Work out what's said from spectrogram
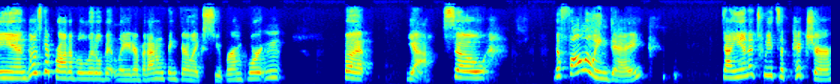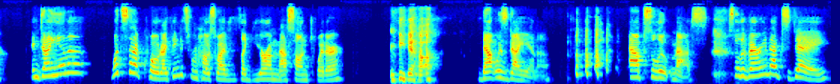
And those get brought up a little bit later, but I don't think they're like super important. But yeah, so the following day, Diana tweets a picture, and Diana what's that quote? I think it's from Housewives. It's like, you're a mess on Twitter. Yeah. That was Diana. Absolute mess. So the very next day,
